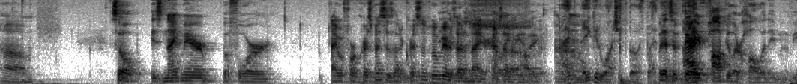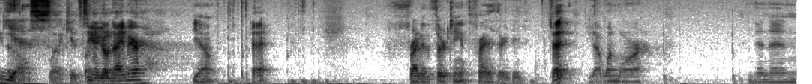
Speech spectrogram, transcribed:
Um, So is Nightmare Before? Night Before Christmas is that a Christmas movie or is that a night? Or is that a Halloween Halloween? I I, don't know. I could watch it both, but I But that's a think very I- popular holiday movie. Though. Yes. A lot of kids. So you're like gonna go Nightmare. Yeah. Okay. Friday the Thirteenth, Friday the Thirteenth. Okay. You got one more. and then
